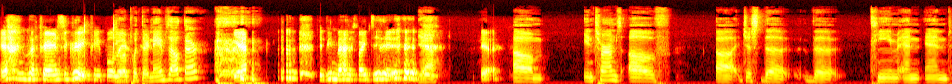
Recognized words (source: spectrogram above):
Yeah, my parents are great people. You They want to put their names out there? Yeah. they'd be mad if I didn't. yeah. Yeah. Um, in terms of uh, just the the team and and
